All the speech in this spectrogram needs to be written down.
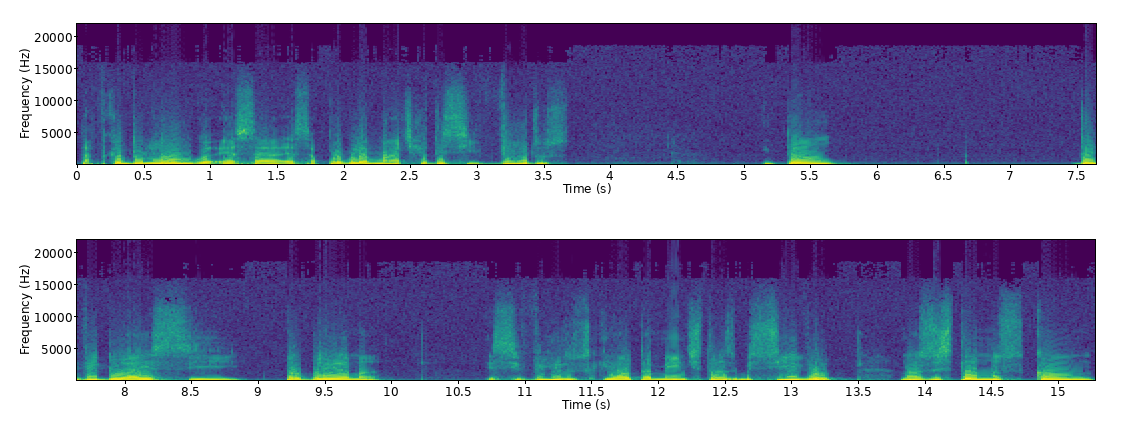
está ficando longa essa, essa problemática desse vírus. Então, devido a esse problema, esse vírus que é altamente transmissível, nós estamos com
